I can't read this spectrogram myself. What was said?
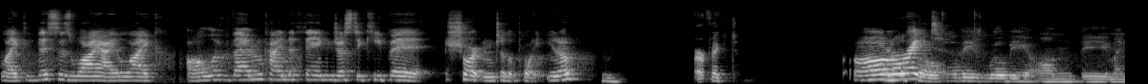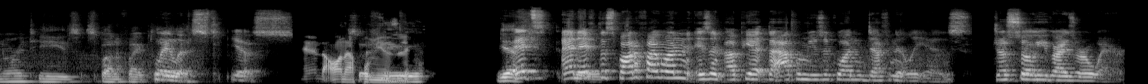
like this is why I like all of them kind of thing, just to keep it short and to the point. You know. Hmm. Perfect. All And right. Also, all these will be on the minorities Spotify playlist. Playlist. Yes. And on Apple if Music. you- Yes. It's and if the Spotify one isn't up yet, the Apple Music one definitely is. Just so you guys are aware.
